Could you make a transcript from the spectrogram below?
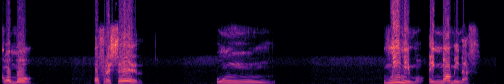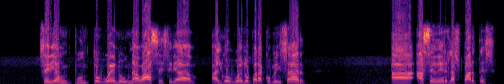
como ofrecer un mínimo en nóminas, sería un punto bueno, una base, sería algo bueno para comenzar a, a ceder las partes.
